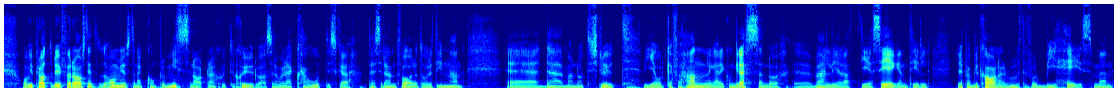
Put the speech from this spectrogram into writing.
Och vi pratade i förra avsnittet om just den här kompromissen 1877 då. Alltså det var det här kaotiska presidentvalet året innan. Eh, där man då till slut via olika förhandlingar i kongressen då eh, väljer att ge segern till republikanen Rutherford B. Hayes. Men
